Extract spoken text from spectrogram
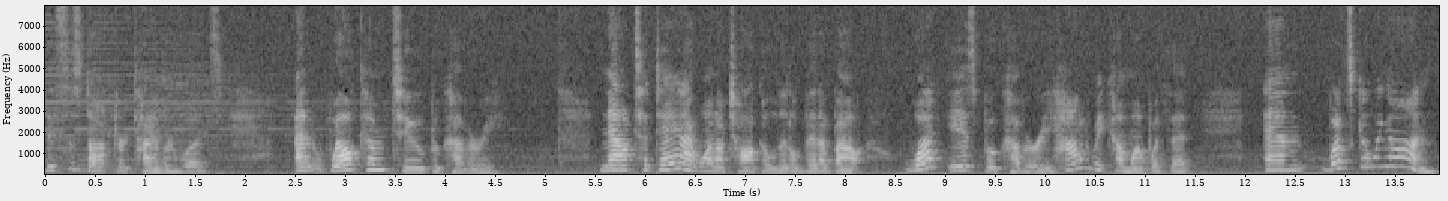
this is Dr. Tyler Woods, and welcome to Boocovery. Now, today I want to talk a little bit about what is Boocovery, how did we come up with it, and what's going on.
